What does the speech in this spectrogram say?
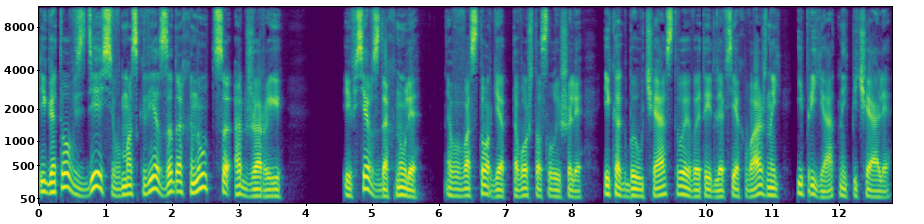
и готов здесь, в Москве, задохнуться от жары. И все вздохнули в восторге от того, что слышали, и как бы участвуя в этой для всех важной и приятной печали.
